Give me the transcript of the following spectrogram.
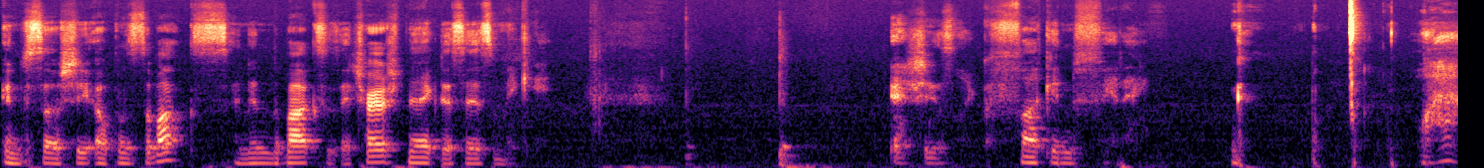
and so she opens the box, and in the box is a trash bag that says Mickie, and she's like fucking fitting, Wow.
